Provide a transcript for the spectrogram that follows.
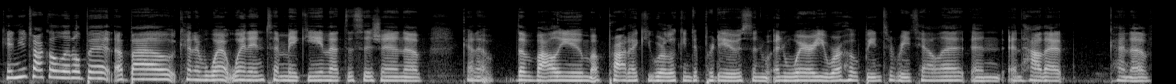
Can you talk a little bit about kind of what went into making that decision of kind of the volume of product you were looking to produce and, and where you were hoping to retail it and, and how that kind of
